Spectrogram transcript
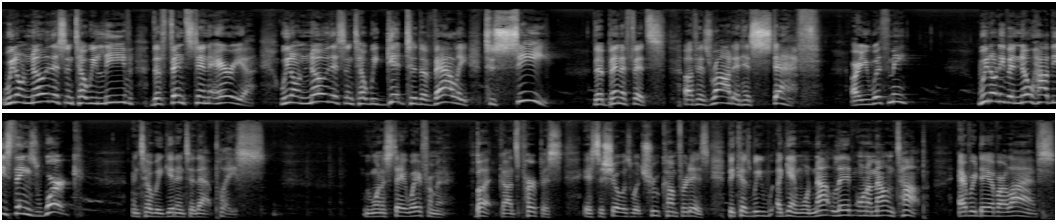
We don't know this until we leave the fenced in area. We don't know this until we get to the valley to see the benefits of his rod and his staff. Are you with me? We don't even know how these things work until we get into that place. We want to stay away from it. But God's purpose is to show us what true comfort is. Because we, again, will not live on a mountaintop every day of our lives.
